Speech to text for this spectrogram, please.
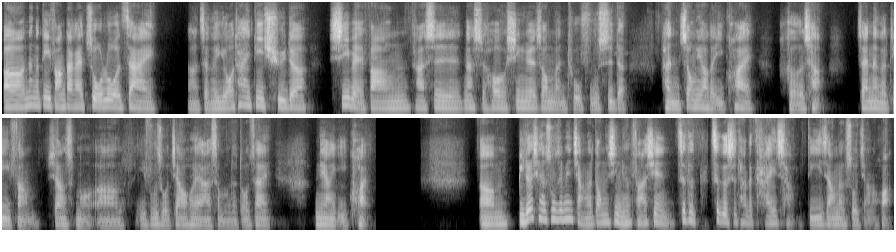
呃，那个地方大概坐落在呃整个犹太地区的西北方，它是那时候新约时候门徒服侍的很重要的一块合场，在那个地方，像什么呃以弗所教会啊什么的都在那样一块。嗯，彼得前书这边讲的东西，你会发现这个这个是他的开场第一章的时候讲的话，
